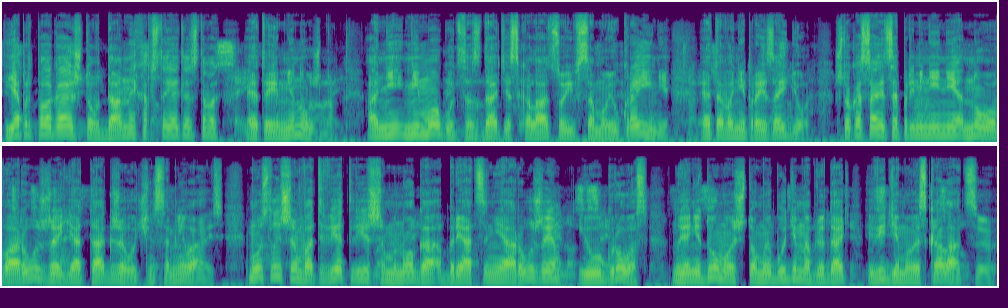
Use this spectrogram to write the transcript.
Я предполагаю, что в данных обстоятельствах это им не нужно. Они не могут создать эскалацию и в самой Украине. Этого не произойдет. Что касается применения нового оружия, я также очень сомневаюсь. Мы услышим в ответ лишь много бряцания оружием и угроз, но я не думаю, что мы будем наблюдать видимую эскалацию.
